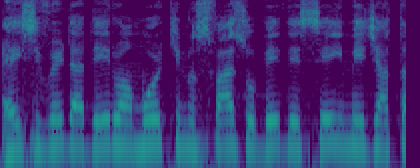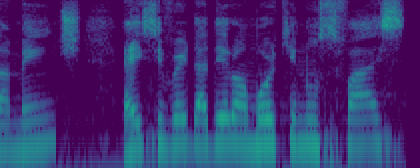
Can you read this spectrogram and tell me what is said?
É esse verdadeiro amor que nos faz obedecer imediatamente. É esse verdadeiro amor que nos faz.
